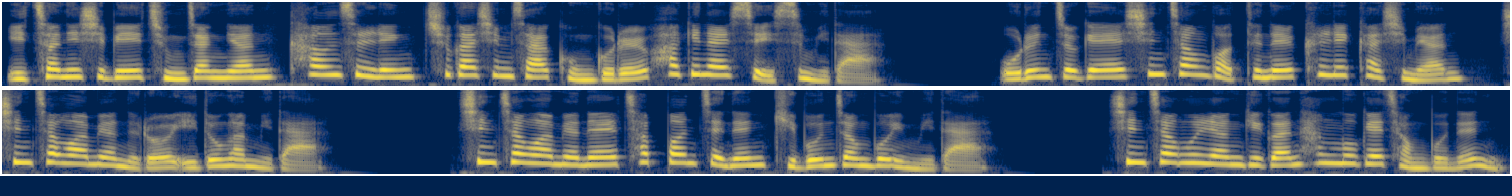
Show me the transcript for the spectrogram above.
2022 중장년 카운슬링 추가 심사 공고를 확인할 수 있습니다. 오른쪽에 신청 버튼을 클릭하시면 신청 화면으로 이동합니다. 신청 화면의 첫 번째는 기본 정보입니다. 신청 훈련 기관 항목의 정보는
